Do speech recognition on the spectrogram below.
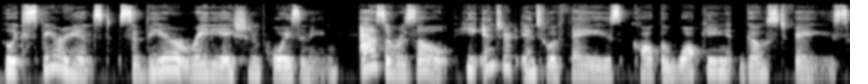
who experienced severe radiation poisoning. As a result, he entered into a phase called the walking ghost phase.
